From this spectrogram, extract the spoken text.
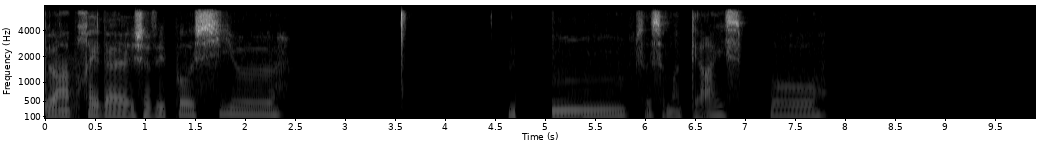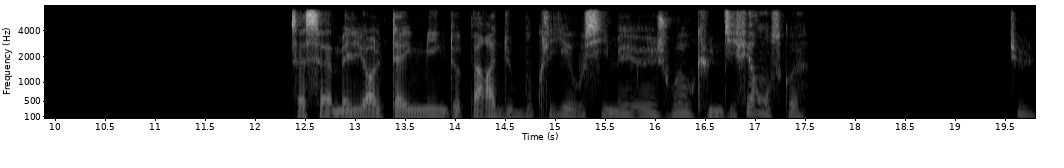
Alors après, là, j'avais pas aussi... euh, hmm, Ça, ça m'intéresse pas. Ça, ça améliore le timing de parade du bouclier aussi, mais euh, je vois aucune différence, quoi. Tu.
